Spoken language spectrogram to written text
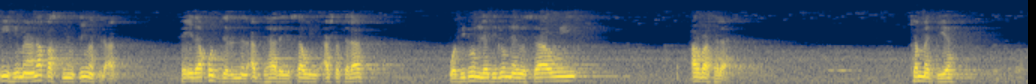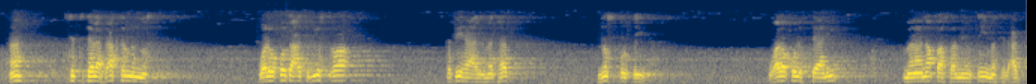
فيه ما نقص من قيمة العبد. فإذا قدر أن العبد هذا يساوي عشرة آلاف وبدون اليد اليمنى يساوي أربعة آلاف. كم الدية؟ ها؟ ستة آلاف أكثر من نصف ولو قطعت اليسرى ففيها على المذهب نصف القيمة وعلى الثاني ما نقص من قيمة العبد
